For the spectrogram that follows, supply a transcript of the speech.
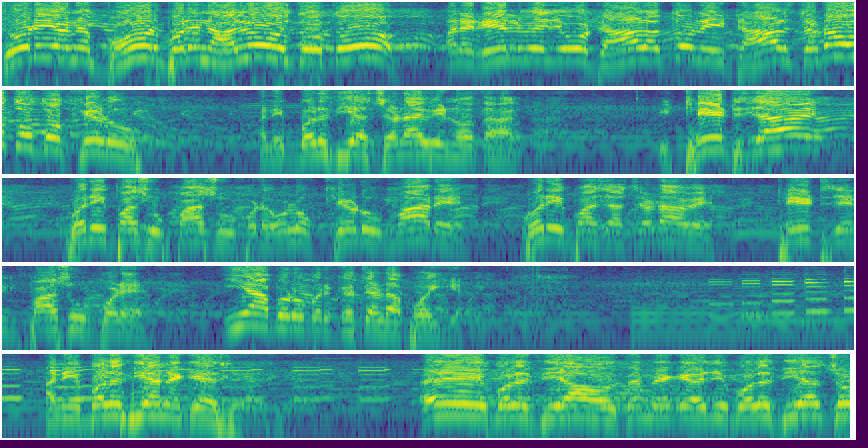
જોડી અને ભોર ભરીને હાલ્યો હતો અને રેલવે જેવો ઢાળ હતો ને, એ ઢાળ ચડાવતો હતો ખેડૂ. અને બળદિયા ચડાવી નહોતા એ ઠેઠ જાય, વરી પાછું પાછું પડે. ઓલો ખેડૂ મારે, વરી પાછા ચડાવે. ઠેઠ જઈને પાછું પડે. અહીંયા બરોબર કચડા ગયા અને એ બળદિયાને કહે છે, એ બળદિયાઓ, તમે કે હજી બળદિયા છો?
